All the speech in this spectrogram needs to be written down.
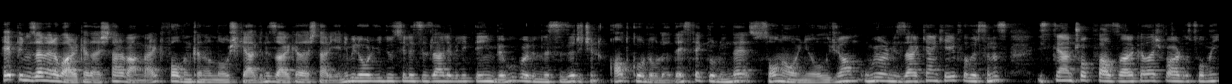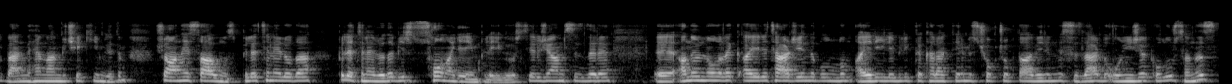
Hepinize merhaba arkadaşlar ben Berk. Fallen kanalına hoş geldiniz arkadaşlar. Yeni bir LoL videosu ile sizlerle birlikteyim ve bu bölümde sizler için alt koridorda destek rolünde Sona oynuyor olacağım. Umuyorum izlerken keyif alırsınız. İsteyen çok fazla arkadaş vardı Sona'yı ben de hemen bir çekeyim dedim. Şu an hesabımız Platinelo'da. Platinelo'da bir Sona gameplay'i göstereceğim sizlere. Ee, ana ürün olarak Ayrı tercihinde bulundum. Ayrı ile birlikte karakterimiz çok çok daha verimli. Sizler de oynayacak olursanız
